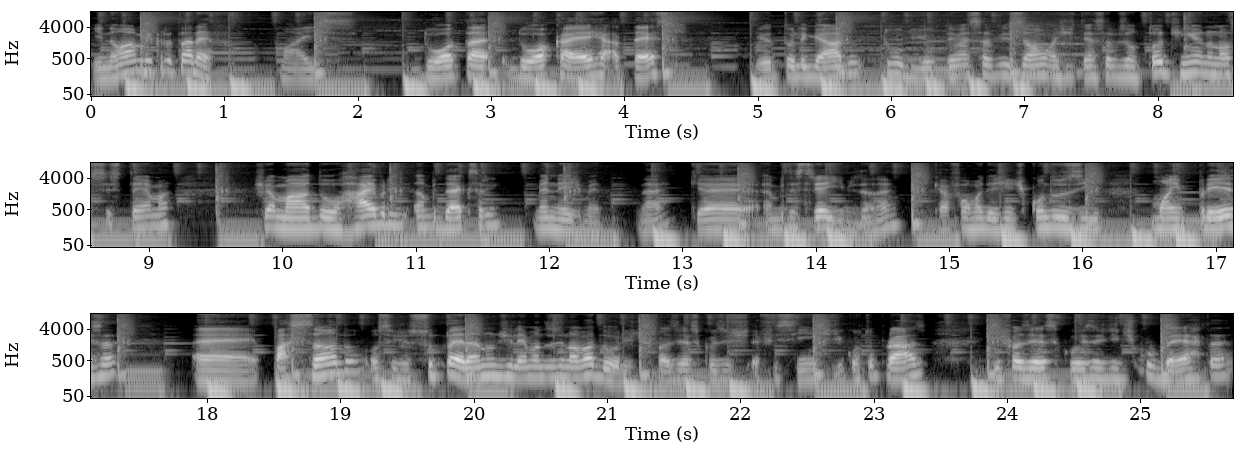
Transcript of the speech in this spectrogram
E não a microtarefa, mas do, OTA, do OKR a task, eu tô ligado tudo. Eu tenho essa visão, a gente tem essa visão todinha no nosso sistema chamado Hybrid Ambidextrous Management, né? Que é ambidestria híbrida, né? Que é a forma de a gente conduzir uma empresa é, passando, ou seja, superando o dilema dos inovadores, de fazer as coisas eficientes de curto prazo e fazer as coisas de descoberta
